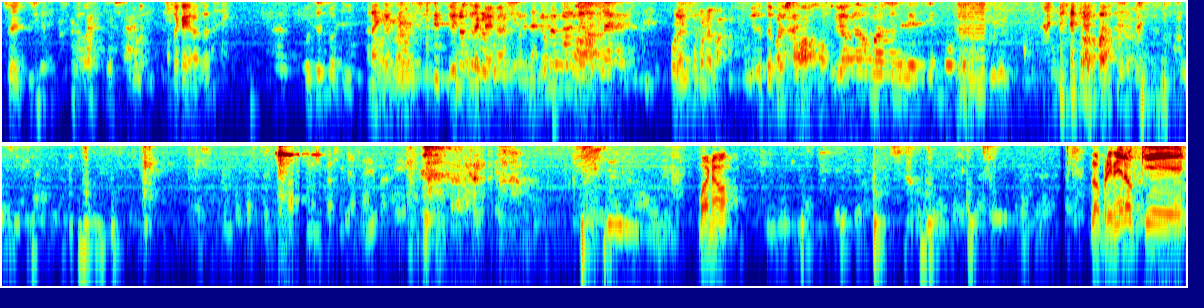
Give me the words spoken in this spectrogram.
Sí. No te caigas, ¿eh? Ponte tú aquí. No te, caigas. Yo me pongo abajo. Por él se pone abajo. Tú te pones abajo. Yo he más de tiempo, Bueno, lo primero que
